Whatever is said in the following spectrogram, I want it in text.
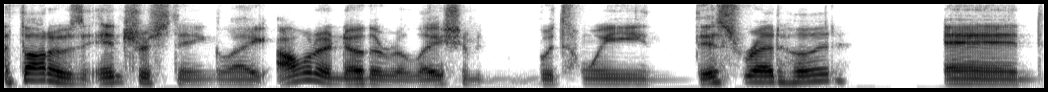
I thought it was interesting. Like I want to know the relation between this Red Hood and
